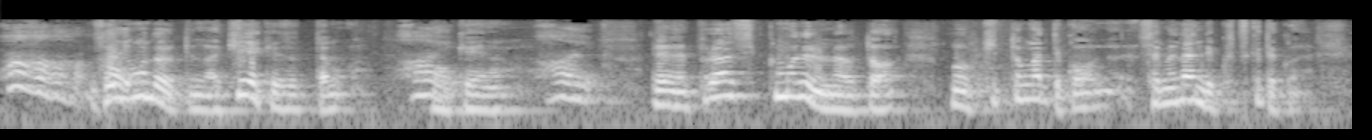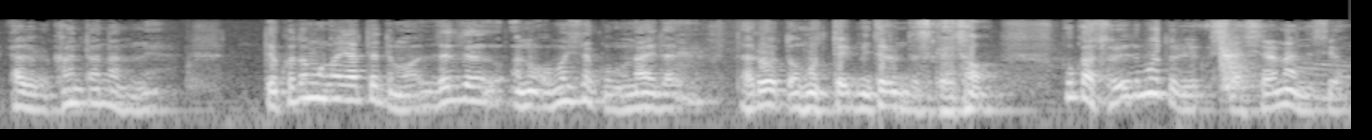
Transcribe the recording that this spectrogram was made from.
はあ、はあ、ソリッドモデルっていうのは木で削った模型なの。はい。でプラスチックモデルになるともうキットがあってこう攻めないでくっつけてやるが簡単なのね。で子供がやってても全然あの面白くもないだろうと思って見てるんですけど 僕はそれでモデルしか知らないんですよ。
